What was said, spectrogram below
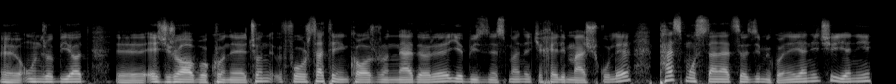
اون رو بیاد اجرا بکنه. چون فرصت این کار رو نداره. یه بیزنسمنه که خیلی مشغوله. پس مستندسازی می‌کنه. یعنی چی؟ یعنی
